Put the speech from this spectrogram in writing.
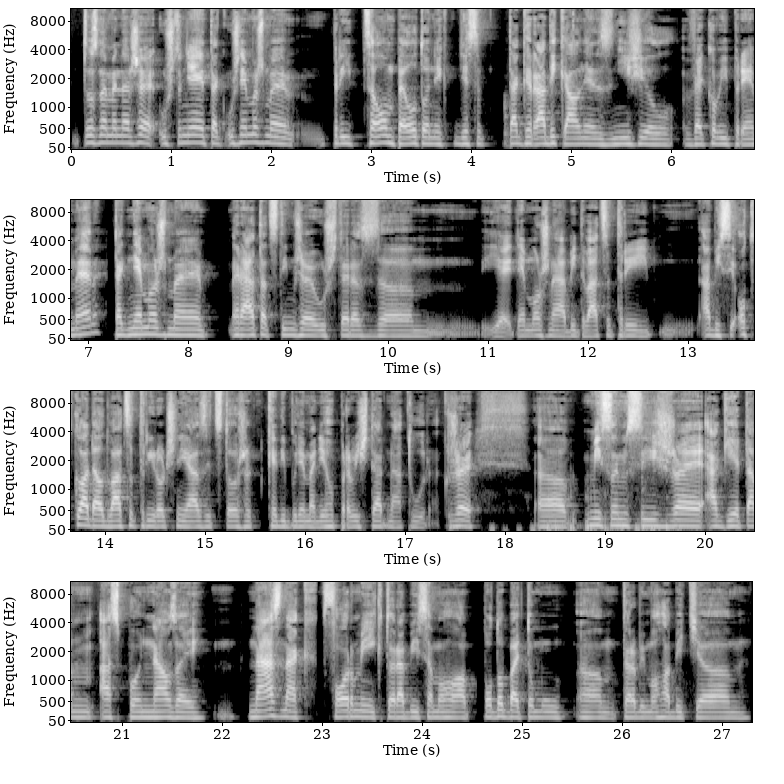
Mm. To znamená, že už to nie je tak, už nemôžeme pri celom pelotone, kde sa tak radikálne znížil vekový priemer, tak nemôžeme rátať s tým, že už teraz um, je nemožné, aby 23, aby si odkladal 23 ročný jazyc to, že kedy bude mať jeho prvý štart na túr. Akože uh, myslím si, že ak je tam aspoň naozaj náznak formy, ktorá by sa mohla podobať tomu, um, ktorá by mohla byť um,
